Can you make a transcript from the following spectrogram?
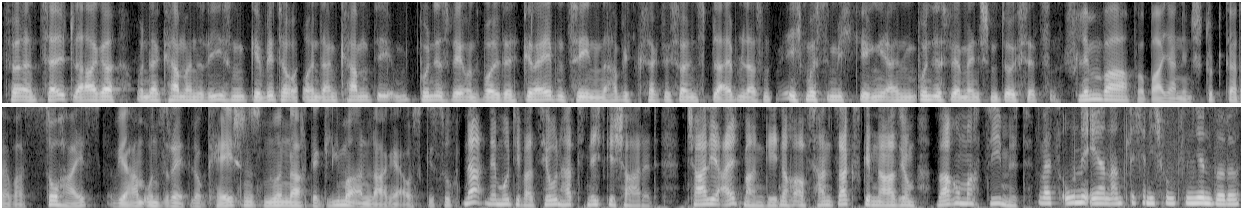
für ein Zeltlager und da kam ein Riesengewitter und dann kam die Bundeswehr und wollte Gräben ziehen. Und da habe ich gesagt, ich soll es bleiben lassen. Ich musste mich gegen einen Bundeswehrmenschen durchsetzen. Schlimm war vor Bayern in Stuttgart, da war es so heiß. Wir haben unsere Locations nur nach der Klimaanlage ausgesucht. Na, der Motivation hat nicht geschadet. Charlie Altmann geht noch aufs Hans-Sachs-Gymnasium. Warum macht sie mit? Weil es ohne Ehrenamtliche nicht funktionieren würde.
